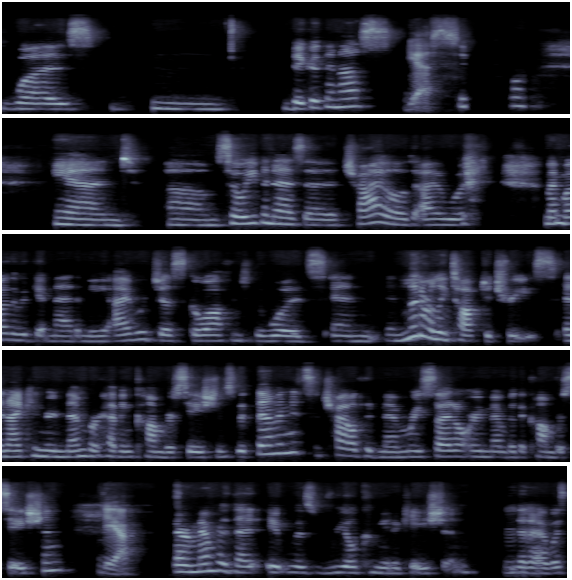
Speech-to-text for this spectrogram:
was mm, bigger than us. Yes. And um, so, even as a child, I would, my mother would get mad at me. I would just go off into the woods and and literally talk to trees. And I can remember having conversations with them. And it's a childhood memory, so I don't remember the conversation. Yeah. I remember that it was real communication that Mhm. I was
